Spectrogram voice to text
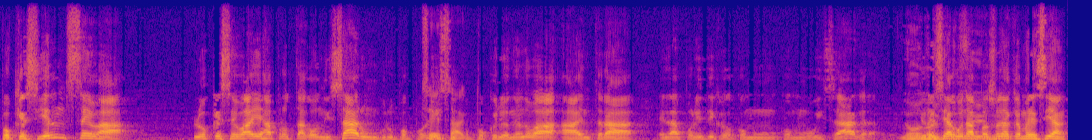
Porque si él se va, lo que se va es a protagonizar un grupo político, porque Lionel no va a entrar en la política como, como bisagra. yo decía a algunas personas que me decían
